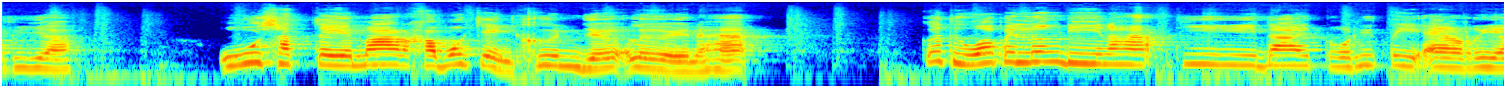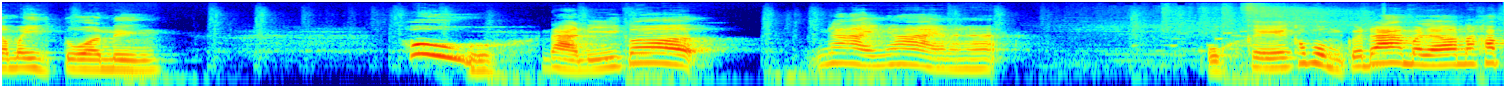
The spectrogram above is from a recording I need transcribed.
เรีย อู้ชัดเจนมากนะครับว่าเก่งขึ้นเยอะเลยนะฮะ ก็ถือว่าเป็นเรื่องดีนะฮะ ที่ได้ตัวที่ตีแอเรียมาอีกตัวหนึ่งฮู้ด่านนี้ก็ง่ายง่ายนะฮะ โอเคครับผมก็ได้มาแล้วนะครับ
